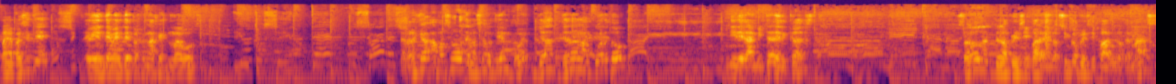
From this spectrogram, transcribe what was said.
Vaya, parece que evidentemente personajes nuevos. La verdad es que ha pasado demasiado tiempo, ¿eh? Ya, ya no me acuerdo ni de la mitad del cast. Solo de, los principales, de los cinco principales. Los demás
